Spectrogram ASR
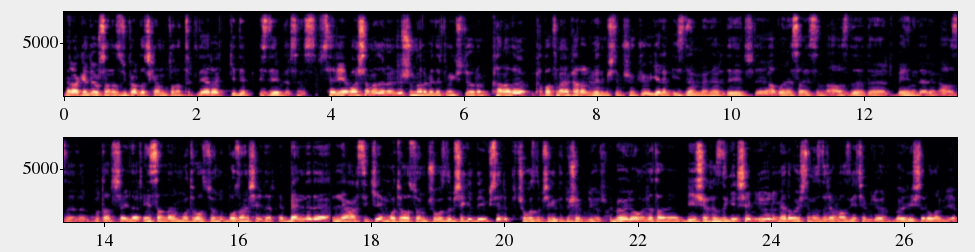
Merak ediyorsanız yukarıda çıkan butona tıklayarak gidip izleyebilirsiniz. Seriye başlamadan önce şunları belirtmek istiyorum. Kanalı kapatmaya karar vermiştim çünkü gelen izlenmelerdir, işte abone sayısının azlığıdır, beğenilerin azlığıdır. Bu tarz şeyler insanların motivasyonunu bozan şeyler. E, bende de ne aksi ki motivasyonum çok hızlı bir şekilde yükselip çok hızlı bir şekilde düşebiliyor. E, Böyle olunca tabii bir işe hızlı girişebiliyorum ya da o işten hızlıca vazgeçebiliyorum. Böyle işler olabiliyor.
